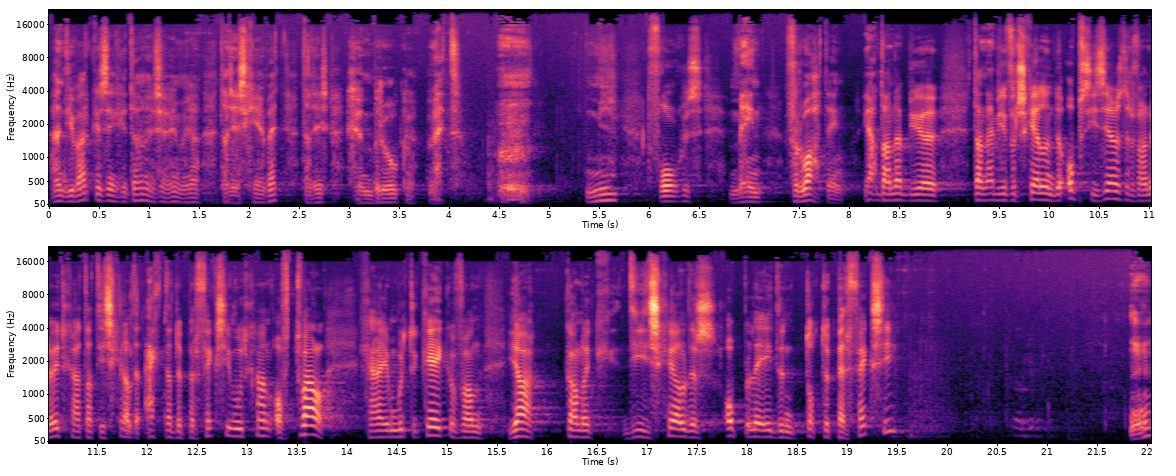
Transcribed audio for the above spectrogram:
En die werken zijn gedaan en zeggen, maar ja, dat is geen wet, dat is gebroken wet. Mm niet volgens mijn verwachting. Ja, dan heb je, dan heb je verschillende opties. Als je ervan uitgaat dat die schilder echt naar de perfectie moet gaan, oftewel ga je moeten kijken van, ja, kan ik die schilders opleiden tot de perfectie? Hm?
